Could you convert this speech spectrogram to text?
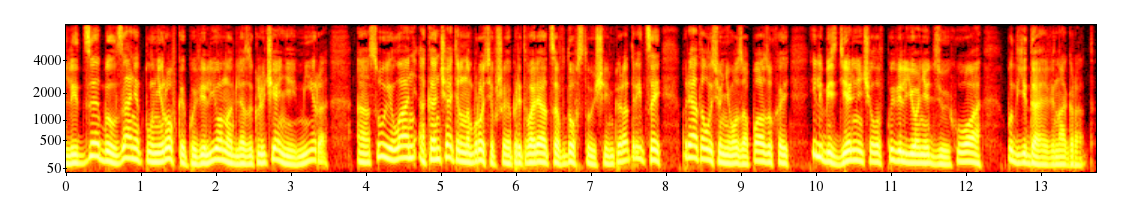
Лидзе был занят планировкой павильона для заключения мира, а Суэлань, окончательно бросившая притворяться вдовствующей императрицей, пряталась у него за пазухой или бездельничала в павильоне Дзюйхуа, подъедая виноград,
